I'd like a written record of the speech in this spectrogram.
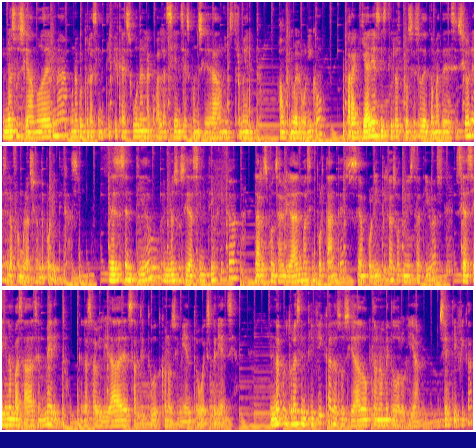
En una sociedad moderna, una cultura científica es una en la cual la ciencia es considerada un instrumento, aunque no el único, para guiar y asistir los procesos de toma de decisiones y la formulación de políticas. En ese sentido, en una sociedad científica, las responsabilidades más importantes, sean políticas o administrativas, se asignan basadas en mérito, en las habilidades, aptitud, conocimiento o experiencia. En una cultura científica, la sociedad adopta una metodología científica,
